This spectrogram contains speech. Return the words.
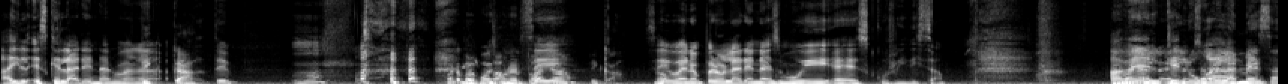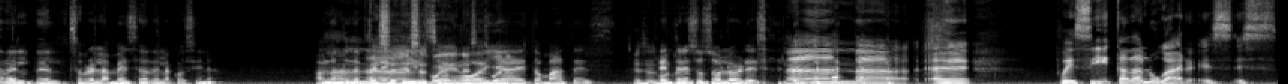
Ay, es que la arena, hermana. Pica. te- Bueno, pero puedes ¿No? poner Sí. toalla. Pica. Sí, ¿no? bueno, pero la arena es muy eh, escurridiza. A Pero ver, bueno, en- ¿qué en- lugar? Sobre la mesa del, del- sobre la mesa de la cocina. Hablando de Anda. perejil, Ese- ese es bueno, ese es cebolla bueno. y tomates. Esa es buena. Entre esos olores. Anda. Eh, pues sí, cada lugar es, es,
